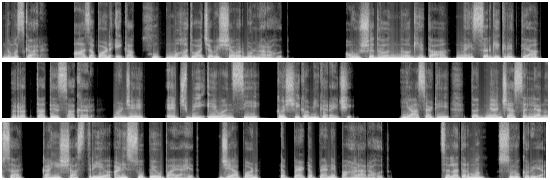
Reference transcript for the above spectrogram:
नमस्कार. आज आपण एका खूप महत्त्वाच्या विषयावर बोलणार आहोत. औषधं न घेता नैसर्गिकरित्या रक्तातील साखर म्हणजे H B A one C कशी कमी करायची? यासाठी तज्ज्ञांच्या सल्ल्यानुसार काही शास्त्रीय आणि सोपे उपाय आहेत जे आपण टप्प्याटप्प्याने पाहणार आहोत. चला तर मग सुरू करूया.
